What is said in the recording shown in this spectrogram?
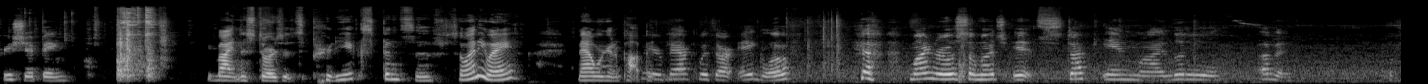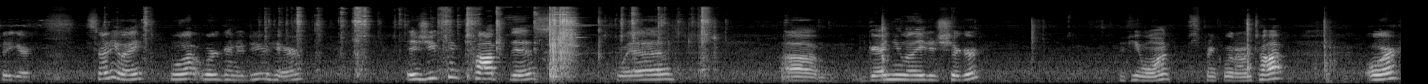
Free shipping. You buy it in the stores, it's pretty expensive. So anyway, now we're going to pop we're it. We're back with our egg loaf. Mine rose so much it's stuck in my little oven. I'll figure. So anyway, what we're going to do here is you can top this with um, granulated sugar if you want. Sprinkle it on top. Or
